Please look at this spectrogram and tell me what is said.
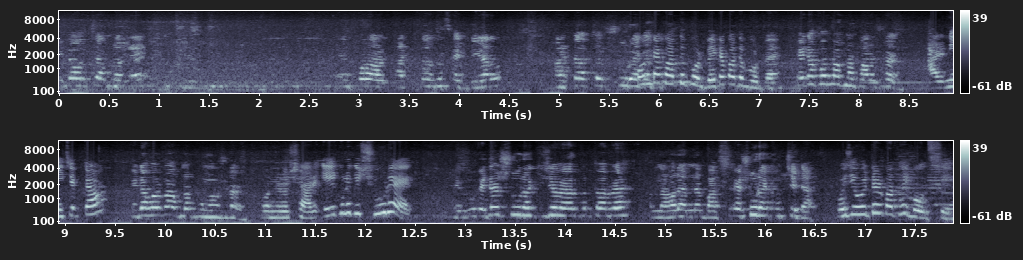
এটা হচ্ছে আপনার র্যাক। এরপর আর আটটা হচ্ছে সাইড ডিয়ার আরেকটা হচ্ছে শু র্যাক কোনটা কত পড়বে? এটা কত পড়বে? এটা পড়বে আপনার বারোশো টাকা। আর নিচেরটা? এটা পড়বে আপনার পনেরোশো টাকা। পনেরোশো আর এইগুলো কি এক এগু- এটা শু র্যাক হিসেবে ব্যবহার করতে পারবে। না হলে আপনার বাক্স শু র্যাক হচ্ছে এটা। ওই যে ওইটার কথাই বলছি।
